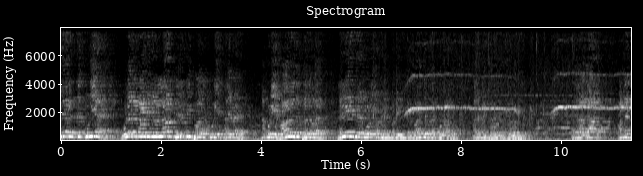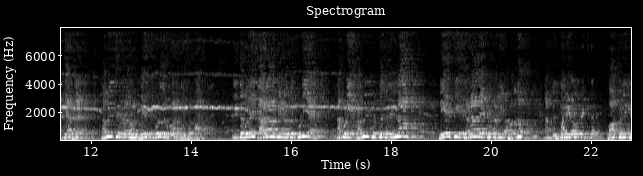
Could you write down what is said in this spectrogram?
சேர இருக்கக்கூடிய உலக நாடுகள் எல்லாம் திரும்பி பார்க்கக்கூடிய தலைவர் நம்முடைய பாரத பிரதமர் நரேந்திர மோடி அவர்கள் என்பதை நீங்கள் மறந்துவிடக்கூடாது. அருமை சகோதர சகோதரி. அதனால்தான் அண்ணன் கேப்டன் தமிழ்ச்செல்வன் அவர்கள் பேசும்பொழுது ஒரு வார்த்தை சொன்னார். இந்த முறை தாராவில் இருக்கக்கூடிய நம்முடைய தமிழ் சொந்தங்கள் எல்லாம் தேசிய ஜனநாயக கூட்டணியின் பக்கம் நாம் நிற்க வேண்டும் வாக்களிக்க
